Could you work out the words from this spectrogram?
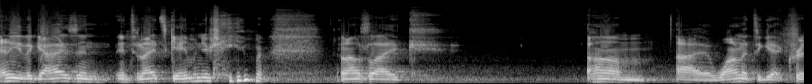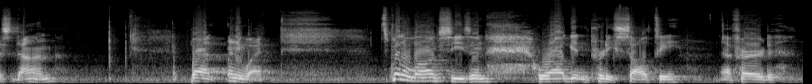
any of the guys in in tonight's game on your team?" and I was like, "Um, I wanted to get Kris Dunn, but anyway." It's been a long season. We're all getting pretty salty. I've heard,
